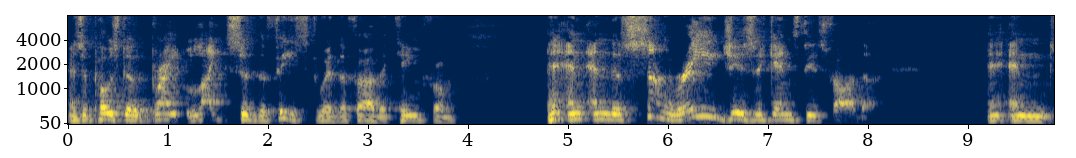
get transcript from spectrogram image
as opposed to bright lights of the feast where the father came from. And, and, and the son rages against his father. And, and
